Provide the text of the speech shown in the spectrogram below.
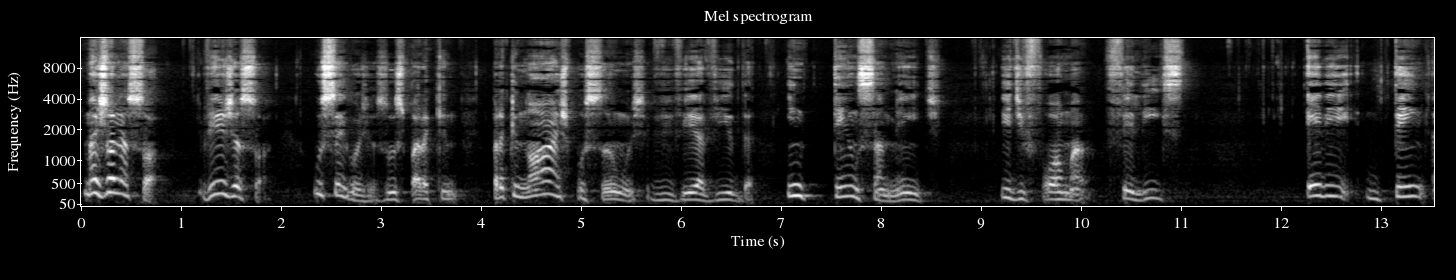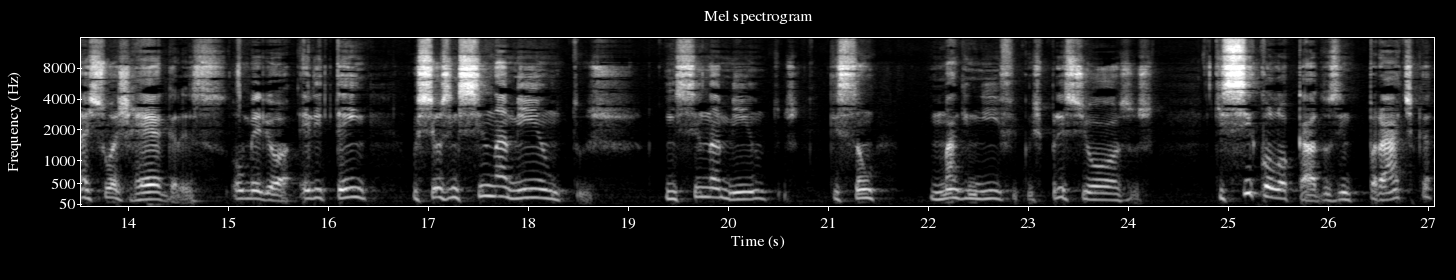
Mas olha só, veja só, o Senhor Jesus, para que, para que nós possamos viver a vida intensamente, e de forma feliz, ele tem as suas regras, ou melhor, ele tem os seus ensinamentos, ensinamentos que são magníficos, preciosos, que se colocados em prática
